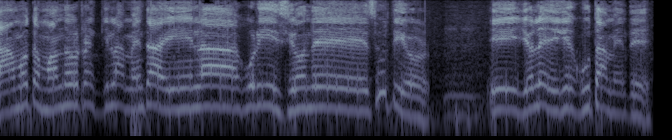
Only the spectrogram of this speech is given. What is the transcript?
Estábamos tomando tranquilamente ahí en la jurisdicción de Surtidor. Y yo le dije justamente,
